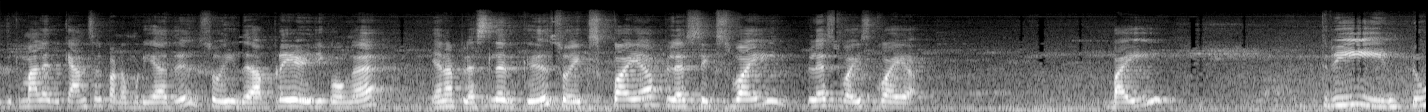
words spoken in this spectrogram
இதுக்கு மேலே இது கேன்சல் பண்ண முடியாது. ஸோ இது அப்படியே எழுதிக்கோங்க. ஏன்னா ப்ளஸில் இருக்குது so x square plus x y plus y square by three into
